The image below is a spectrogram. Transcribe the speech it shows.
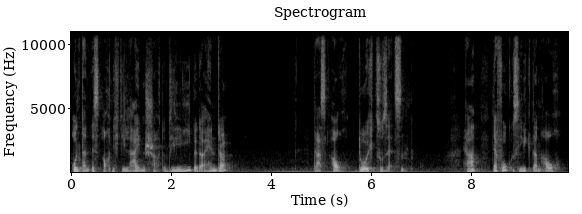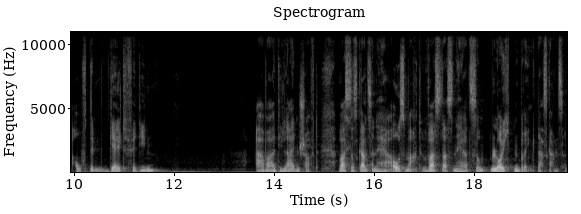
Und dann ist auch nicht die Leidenschaft und die Liebe dahinter, das auch durchzusetzen. Ja, der Fokus liegt dann auch auf dem Geldverdienen, aber die Leidenschaft, was das Ganze nachher ausmacht, was das nachher zum Leuchten bringt, das Ganze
